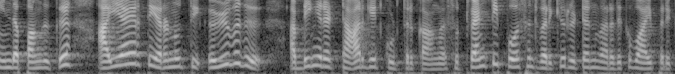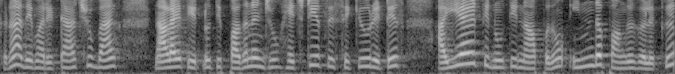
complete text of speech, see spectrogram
இந்த பங்குக்கு ஐயாயிரத்தி இரநூத்தி எழுபது அப்படிங்கிற டார்கெட் கொடுத்துருக்காங்க. ஸோ டுவெண்ட்டி பர்சன்ட் வரைக்கும் ரிட்டர்ன் வரதுக்கு வாய்ப்பு இருக்குன்னு. அதே மாதிரி டேச்சு பேங்க் நாலாயிரத்தி எட்நூற்றி பதினஞ்சும் ஹெச்டிஎஃப்சி செக்யூரிட்டிஸ் ஐயாயிரத்தி நூற்றி நாற்பதும் இந்த பங்குகளுக்கு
